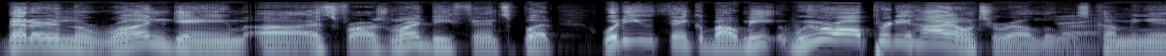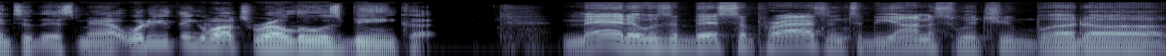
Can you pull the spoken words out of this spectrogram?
better in the run game uh, as far as run defense. But what do you think about me? We were all pretty high on Terrell Lewis right. coming into this, man. What do you think about Terrell Lewis being cut? Man, it was a bit surprising to be honest with you, but uh,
